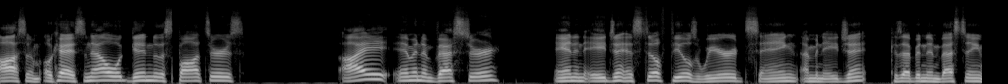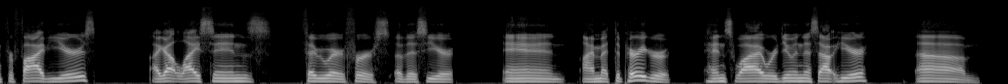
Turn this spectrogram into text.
Awesome. Okay, so now we'll get into the sponsors. I am an investor and an agent. It still feels weird saying I'm an agent because I've been investing for five years. I got licensed February 1st of this year, and I'm at the Perry Group, hence why we're doing this out here. Um,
